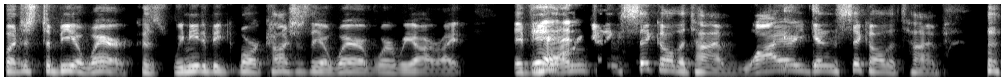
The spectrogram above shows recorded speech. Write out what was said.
but just to be aware because we need to be more consciously aware of where we are, right? If yeah, you're getting sick all the time, why are you getting sick all the time?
